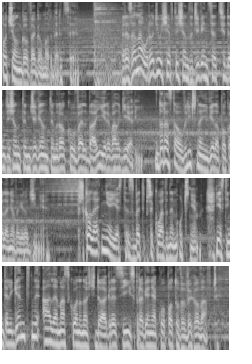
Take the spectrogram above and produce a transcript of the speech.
pociągowego mordercy. Rezala urodził się w 1979 roku w El Bair w Algierii. Dorastał w licznej wielopokoleniowej rodzinie. W szkole nie jest zbyt przykładnym uczniem. Jest inteligentny, ale ma skłonność do agresji i sprawiania kłopotów wychowawczych.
